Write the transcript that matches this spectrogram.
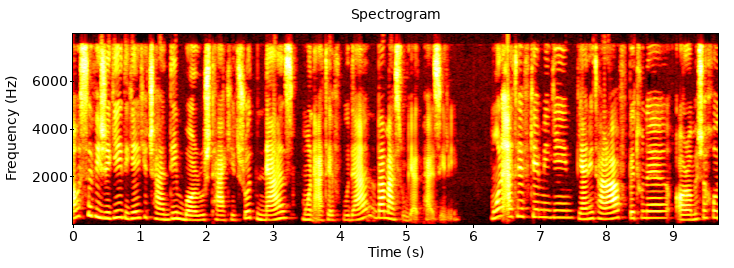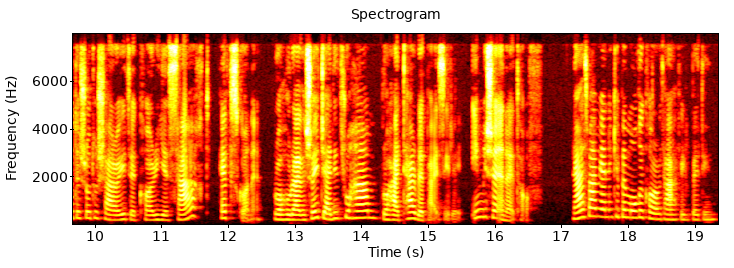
اما سه ویژگی دیگه که چندین بار روش تاکید شد نظم منعطف بودن و مسئولیت پذیری. منعطف که میگیم یعنی طرف بتونه آرامش خودش رو تو شرایط کاری سخت حفظ کنه. راه و روش های جدید رو هم راحتتر بپذیره. این میشه انعطاف. نظمم یعنی که به موقع کار رو تحویل بدین.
